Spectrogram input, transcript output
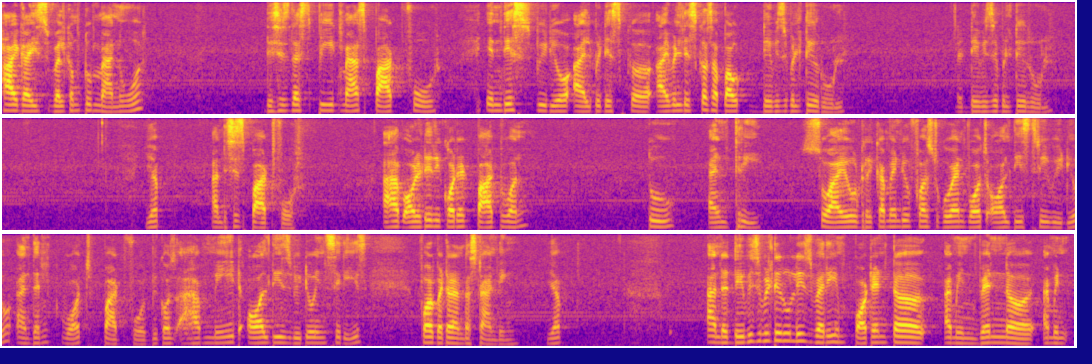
Hi guys, welcome to Manoeuvre. This is the speed maths part 4. In this video, I'll be discuss I will discuss about divisibility rule. The divisibility rule. Yep, and this is part 4. I have already recorded part 1, 2 and 3. So I would recommend you first go and watch all these three video and then watch part 4 because I have made all these video in series for better understanding. Yep and the divisibility rule is very important uh, i mean when uh, i mean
